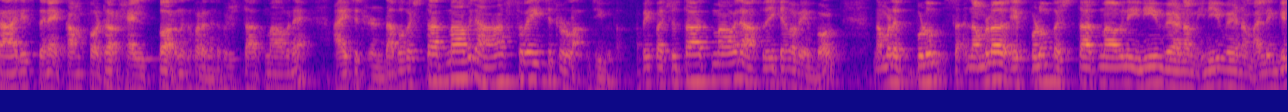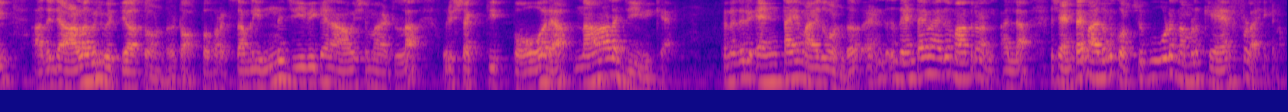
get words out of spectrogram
കാര്യസ്ഥനെ കംഫർട്ടർ ഹെൽപ്പർ എന്നൊക്കെ പറയുന്നുണ്ട്. പരിശുദ്ധാത്മാവിനെ അയച്ചിട്ടുണ്ട്. അപ്പൊ പരിശുദ്ധാത്മാവിൽ ആശ്രയിച്ചിട്ടുള്ള ജീവിതം. അപ്പൊ ഈ പരിശുദ്ധാത്മാവിൽ ആശ്രയിക്കുക എന്ന് പറയുമ്പോൾ നമ്മൾ എപ്പോഴും നമ്മൾ എപ്പോഴും പരിശുദ്ധാത്മാവിന് ഇനിയും വേണം ഇനിയും വേണം അല്ലെങ്കിൽ അതിന്റെ അളവിൽ വ്യത്യാസമുണ്ട് കേട്ടോ. അപ്പൊ ഫോർ എക്സാമ്പിൾ ഇന്ന് ജീവിക്കാൻ ആവശ്യമായിട്ടുള്ള ഒരു ശക്തി പോരാ നാളെ ജീവിക്കാൻ. കാരണം ഇതൊരു എൻ ടൈം ആയതുകൊണ്ട് ഇത് എൻ ടൈം ആയത് മാത്രം അല്ല പക്ഷെ എൻ ടൈം ആയതുകൊണ്ട് കുറച്ചുകൂടെ നമ്മൾ കെയർഫുൾ ആയിരിക്കണം.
